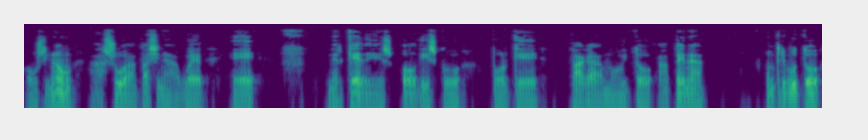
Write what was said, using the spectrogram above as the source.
ou senón a súa páxina web e merquedes o disco porque paga moito a pena. Un tributo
